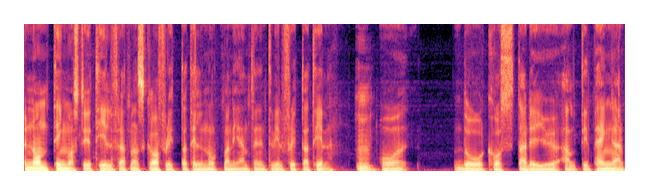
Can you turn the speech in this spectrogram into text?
för någonting måste ju till för att man ska flytta till en ort man egentligen inte vill flytta till. Mm. Och då kostar det ju alltid pengar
